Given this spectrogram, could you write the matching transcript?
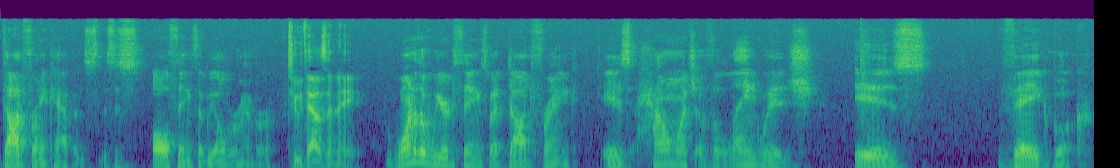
Dodd Frank happens. This is all things that we all remember. 2008. one of the weird things about Dodd Frank is how much of the language is vague book.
